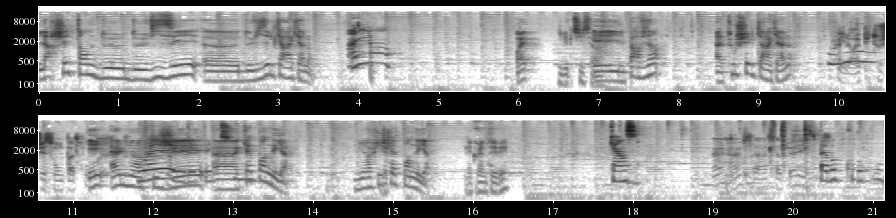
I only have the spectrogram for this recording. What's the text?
L'archer tente de, de viser euh, de viser le caracal. Ah non Ouais. Il est petit, ça va. Et il parvient à toucher le caracal Enfin, il aurait pu toucher son patron. et à lui Ouais, il infliger est euh, petit. 4 points de dégâts. Il lui inflige 4 points de dégâts. Il a combien de PV 15. Ah, ah, ça, ça peut aller. C'est pas beaucoup, beaucoup.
